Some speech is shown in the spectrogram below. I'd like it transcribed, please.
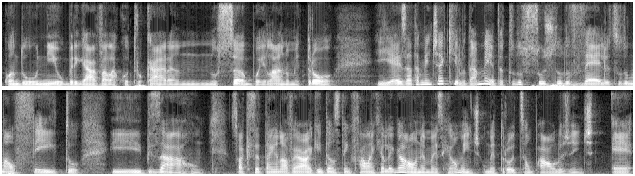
Quando o Neo brigava lá com outro cara no subway, lá no metrô? E é exatamente aquilo, dá medo. É tudo sujo, tudo velho, tudo mal feito e bizarro. Só que você tá em Nova York, então você tem que falar que é legal, né? Mas realmente, o metrô de São Paulo, gente, é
